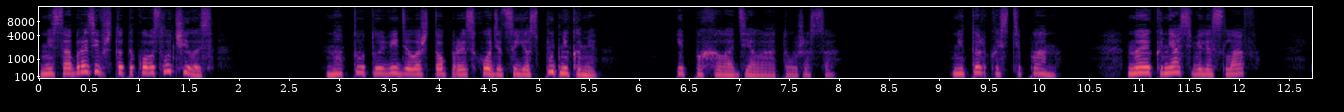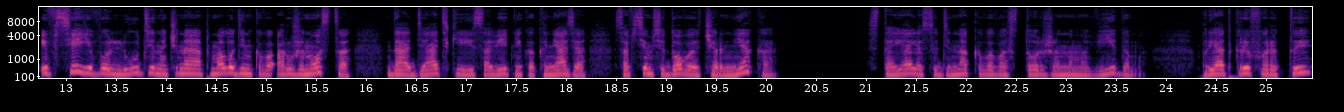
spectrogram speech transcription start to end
не сообразив, что такого случилось — но тут увидела, что происходит с ее спутниками, и похолодела от ужаса. Не только Степан, но и князь Велеслав, и все его люди, начиная от молоденького оруженосца до дядьки и советника князя, совсем седого чернека, стояли с одинаково восторженным видом, приоткрыв рты,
